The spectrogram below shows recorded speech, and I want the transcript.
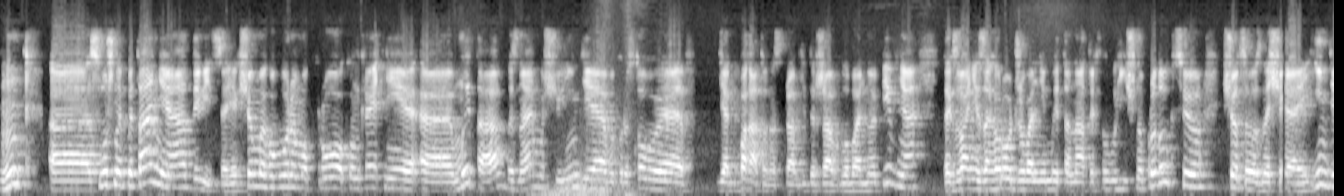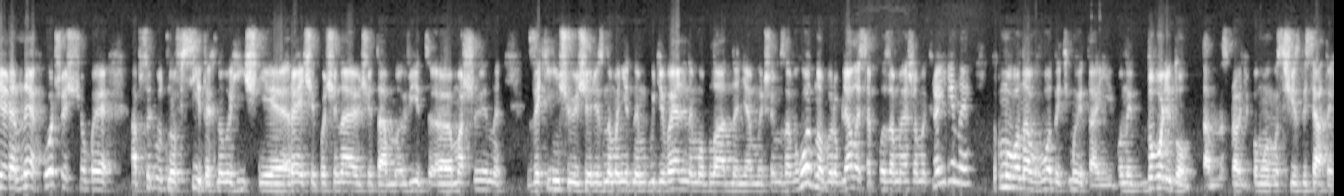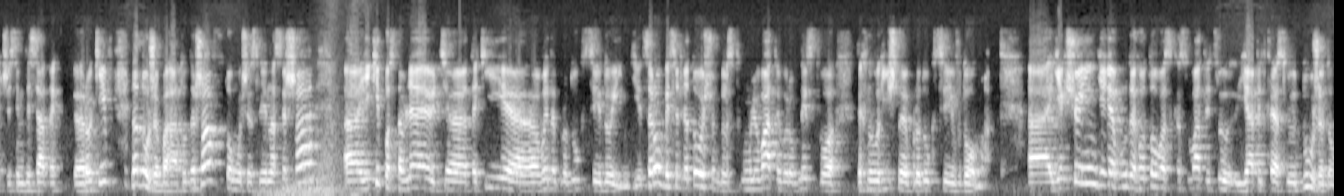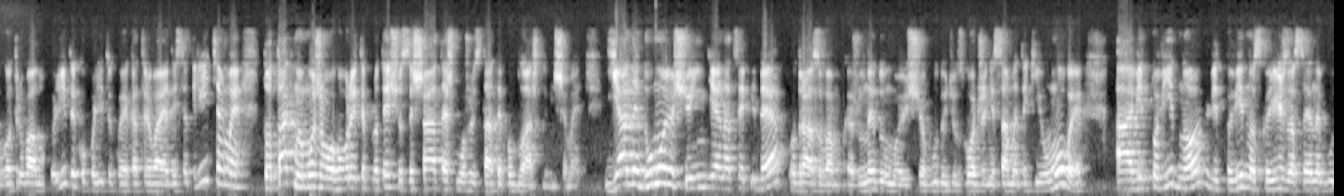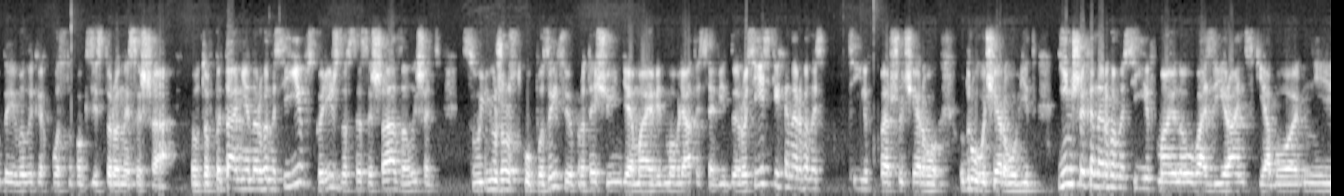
Угу. Е, слушне питання. Дивіться, якщо ми говоримо про конкретні е, мита, ми знаємо, що Індія використовує. Як багато насправді держав глобального півдня, так звані загороджувальні мита на технологічну продукцію. Що це означає? Індія не хоче, щоб абсолютно всі технологічні речі, починаючи там від е, машин, закінчуючи різноманітним будівельним обладнанням і чим завгодно, вироблялися поза межами країни. Тому вона вводить мита, і вони доволі довго там насправді, по-моєму, з 60-х чи 70-х років на дуже багато держав, в тому числі на США, е, які поставляють е, такі е, види продукції до Індії. Це робиться для того, щоб стимулювати виробництво технологічної продукції вдома. Е, Якщо Індія буде готова скасувати цю, я підкреслюю, дуже довготривалу політику, політику, яка триває десятиліттями, то так ми можемо говорити про те, що США теж можуть стати поблажливішими. Я не думаю, що Індія на це піде. Одразу вам кажу, не думаю, що будуть узгоджені саме такі умови. А відповідно, відповідно, скоріш за все, не буде і великих поступок зі сторони США. Тобто, в питанні енергоносіїв, скоріш за все, США залишать свою жорстку позицію про те, що Індія має відмовлятися від російських енергоносіїв в першу чергу, у другу чергу від інших енергоносіїв, маю на увазі іранські або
